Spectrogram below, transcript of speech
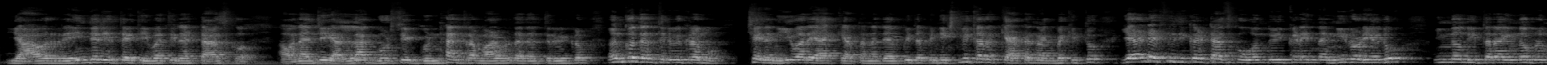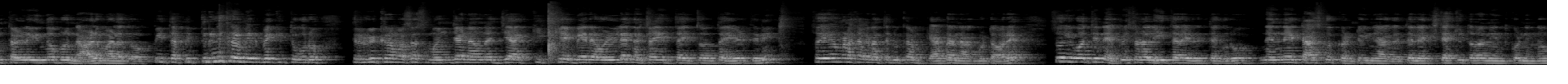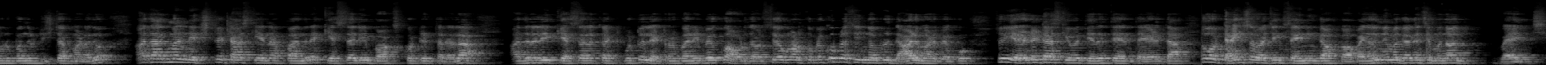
ಯಾವ ರೇಂಜ್ ಅಲ್ಲಿ ಇರ್ತೈತಿ ಇವತ್ತಿನ ಟಾಸ್ಕ್ ಅವನ ಅಜ್ಜಿ ಎಲ್ಲ ಗುಡ್ಸಿ ಗುಂಡಾಂತರ ಮಾಡ್ಬಿಡ್ತಾನೆ ತ್ರಿವಿಕ್ರಮ್. ಅನ್ಕೋತಾನೆ ತ್ರಿವಿಕ್ರಮ್, ಛೇ, ನಾನು ಈ ವಾರ ಯಾಕೆ ಕ್ಯಾಪ್ಟನ್ ಅದೇ ಅಪ್ಪಿ ತಪ್ಪಿ ನೆಕ್ಸ್ಟ್ ವೀಕ್ ಕ್ಯಾಪ್ಟನ್ ಆಗ್ಬೇಕಿತ್ತು. ಎರಡೇ ಫಿಸಿಕಲ್ ಟಾಸ್ಕ್ ಒಂದು ಈ ಕಡೆಯಿಂದ ನೀರು ಹೊಡೆಯೋದು ಇನ್ನೊಂದು ಈ ತರ ಇನ್ನೊಬ್ರನ್ನ ತಳ್ಳಿ, ಇನ್ನೊಬ್ರನ್ನ ಹಾಳು ಮಾಡೋದು. ಅಪ್ಪಿ ತಪ್ಪಿ ತ್ರಿವಿಕ್ರಮ್ ಇರ್ಬೇಕಿತ್ತು ಅವರು ತ್ರಿವಿಕ್ರಮ್ ಹೊಸ ಮಂಜಣ್ಣ ಅವನ ಅಜ್ಜಿ ಕಿಕ್ಕೆ ಬೇರೆ ಒಳ್ಳೆ ನಚ ಇರ್ತಾ ಇತ್ತು ಅಂತ ಹೇಳ್ತೀನಿ. ಸೊ ಏನ್ ಮಾಡಕ್ಕಾಗಲ್ಲ, ತ್ರಿವಿಕ್ರಮ್ ಕ್ಯಾಪ್ಟನ್ ಆಗ್ಬಿಟ್ಟವ್ರೆ ಸೊ ಇವತ್ತಿನ ಎಪಿಸೋಡ್ ಅಲ್ಲಿ ಈ ತರ ಇರುತ್ತೆ ಗುರು. ನಿನ್ನೆ ಟಾಸ್ಕ್ ಕಂಟಿನ್ಯೂ ಆಗುತ್ತೆ. ಲೈಕ್ ಸ್ಟ್ಯಾಚು ತರ ನಿಂತ್ಕೊಂಡು ಇನ್ನೊಬ್ರು ಬಂದು ಡಿಸ್ಟರ್ಬ್ ಮಾಡೋದು. ಅದಾದ್ಮೇಲೆ ನೆಕ್ಸ್ಟ್ ಟಾಸ್ಕ್ ಏನಪ್ಪಾ ಅಂದ್ರೆ ಕೆಸಲಿ ಬಾಕ್ಸ್ ಕೊಟ್ಟಿರ್ತಾರಲ್ಲ ಅದರಲ್ಲಿ ಕೆಸಲ್ ಕಟ್ಬಿಟ್ಟು ಲೆಟರ್ ಬರಿಬೇಕು ಅವ್ರದ್ದು ಅವ್ರು ಸೇವ್ ಮಾಡ್ಕೋಬೇಕು ಪ್ಲಸ್ ಇನ್ನೊಬ್ರು ದಾಳಿ ಮಾಡಬೇಕು. ಸೊ ಎರಡು ಟಾಸ್ಕ್ ಇವತ್ತು ಇರುತ್ತೆ ಅಂತ ಹೇಳ್ತಾ. So thanks for watching signing off ಬಾಬಾ ನಿಮಗೆ ಸಿಂಬನ್ ವೆಜ್.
